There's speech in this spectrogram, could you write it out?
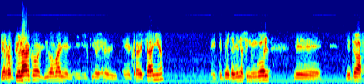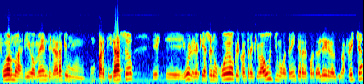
le rompió el arco, le digo mal y el, tiro viene en el, en el travesaño, este, pero terminó haciendo un gol de, de todas formas, Diego Méndez, la verdad que un, partidazo, este, y bueno, le queda solo un juego que es contra el que va último, contra el Inter de Porto Alegre, la última fecha,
